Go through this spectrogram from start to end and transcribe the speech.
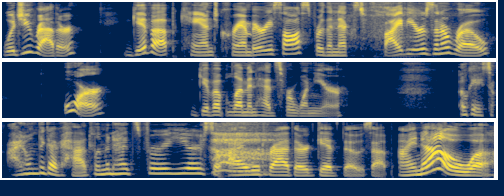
Would you rather give up canned cranberry sauce for the next five years in a row, or give up lemon heads for one year? Okay, so I don't think I've had lemon heads for a year, so I would rather give those up. I know.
